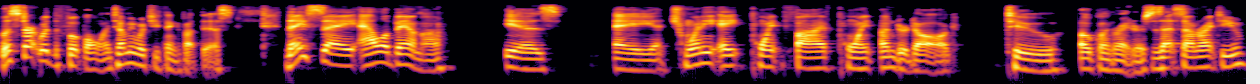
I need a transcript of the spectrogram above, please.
Let's start with the football one. Tell me what you think about this. They say Alabama is a 28.5 point underdog to Oakland Raiders. Does that sound right to you?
